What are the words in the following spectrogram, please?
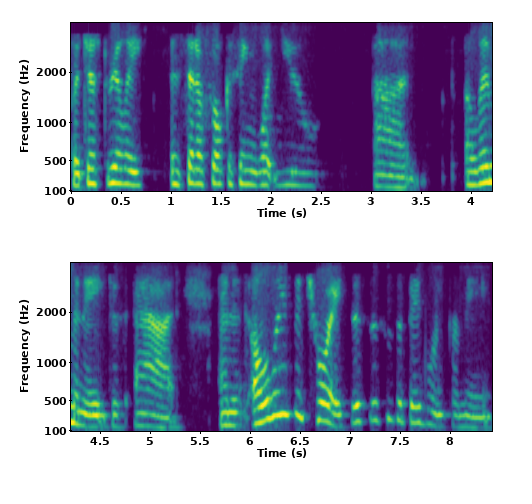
But just really, instead of focusing what you uh, eliminate, just add. And it's always a choice. This this is a big one for me.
